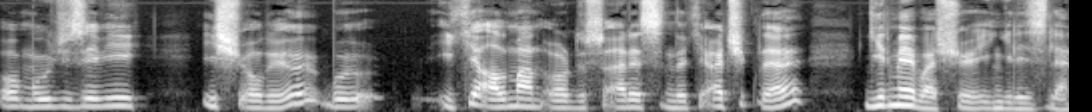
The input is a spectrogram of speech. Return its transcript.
o mucizevi iş oluyor. Bu iki Alman ordusu arasındaki açıklığa girmeye başlıyor İngilizler.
